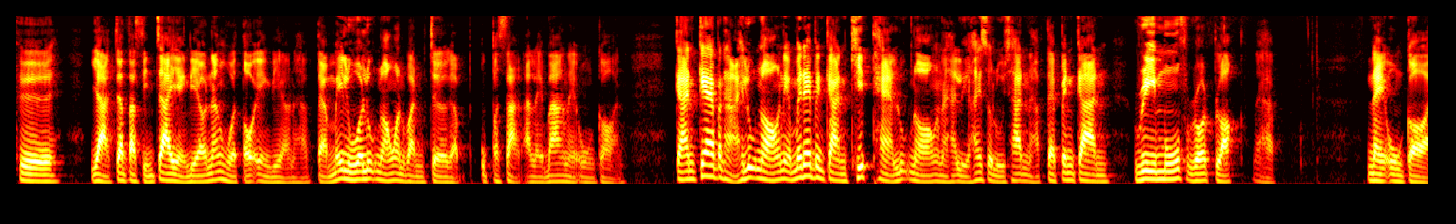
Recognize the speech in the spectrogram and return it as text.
คืออยากจะตัดสินใจอย่างเดียวนั่งหัวโต๊ะอย่างเดียวนะครับ แต่ไม่รู้ว่าลูกน้องวันๆเจอกับอุปสรรคอะไรบ้างในองค์กร การแก้ปัญหาให้ลูกน้องเนี่ยไม่ได้เป็นการคิดแทนลูกน้องนะฮะหรือให้โซลูชันนะครับแต่เป็นการ remove roadblock นะครับ ในองค์กร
